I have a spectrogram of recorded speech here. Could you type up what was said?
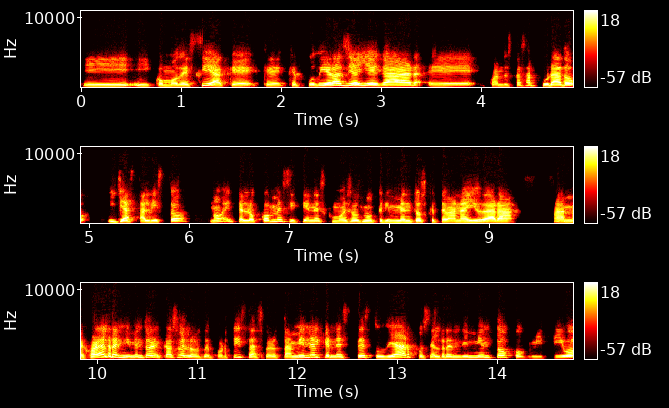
y, como decía, que, que, pudieras ya llegar eh, cuando estás apurado y ya está listo, ¿no? Y te lo comes y tienes como esos nutrimentos que te van a ayudar a, a mejorar el rendimiento en el caso de los deportistas, pero también el que necesite estudiar, pues el rendimiento cognitivo,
